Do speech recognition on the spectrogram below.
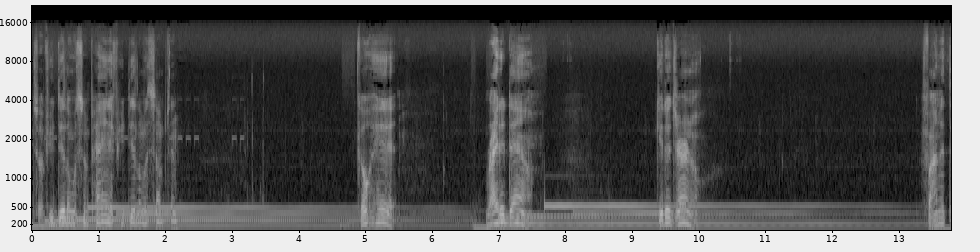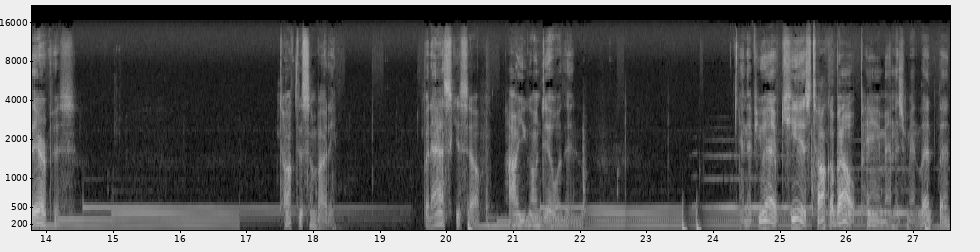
So if you're dealing with some pain, if you're dealing with something, go ahead. Write it down. Get a journal. Find a therapist. Talk to somebody. But ask yourself, how are you going to deal with it? And if you have kids, talk about pain management. Let let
